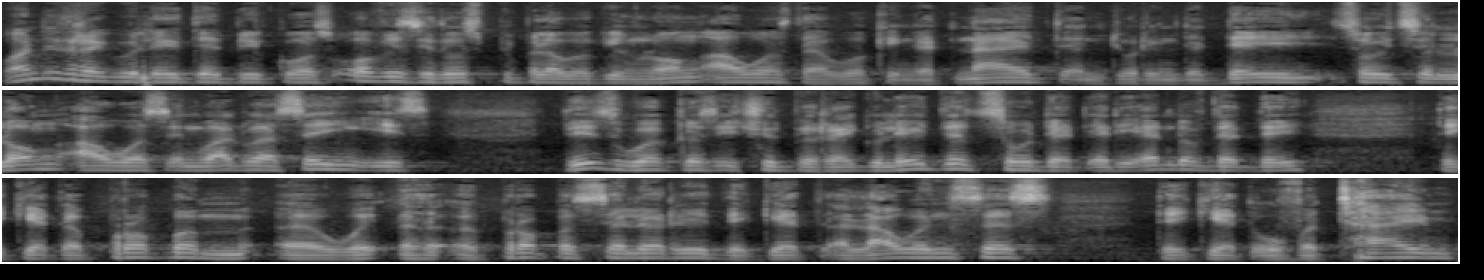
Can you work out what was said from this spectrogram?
Want it regulated because obviously those people are working long hours, they're working at night and during the day. So it's long hours. And what we're saying is these workers, it should be regulated so that at the end of the day, they get a proper, uh, a proper salary, they get allowances, they get overtime.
